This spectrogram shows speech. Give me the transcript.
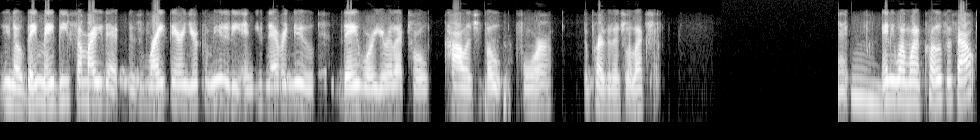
you know, they may be somebody that is right there in your community and you never knew they were your electoral college vote for the presidential election. Okay. Mm. Anyone want to close us out?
